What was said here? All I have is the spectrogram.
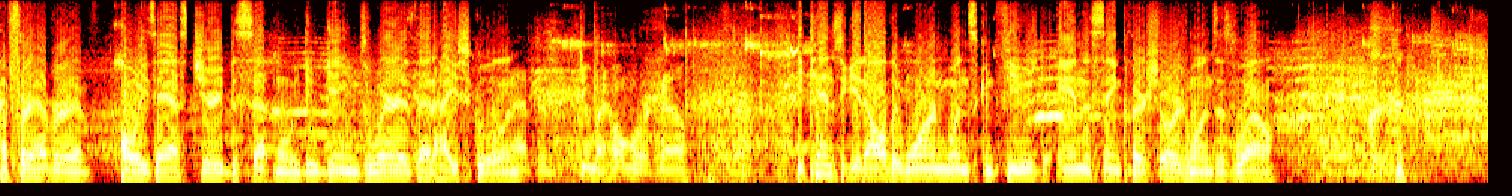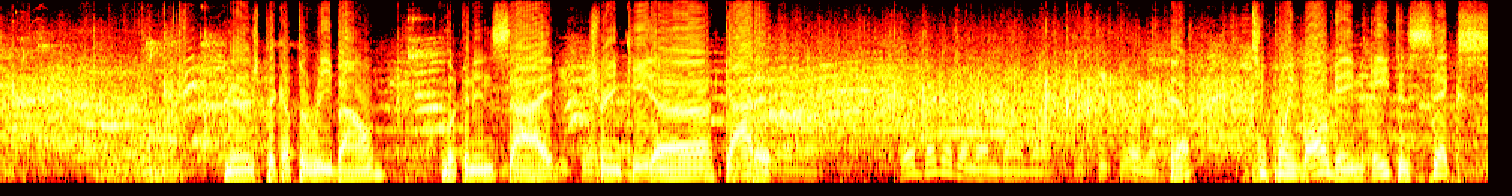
I forever have always asked Jerry Bissett when we do games, where is that high school? And I have to do my homework now. He tends to get all the Warren ones confused and the St. Clair Shores ones as well. Mariners pick up the rebound. Looking inside. Tranquita got it. We're bigger than them down there. Let's keep doing that. Yep. Two point ball game, eight to six.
